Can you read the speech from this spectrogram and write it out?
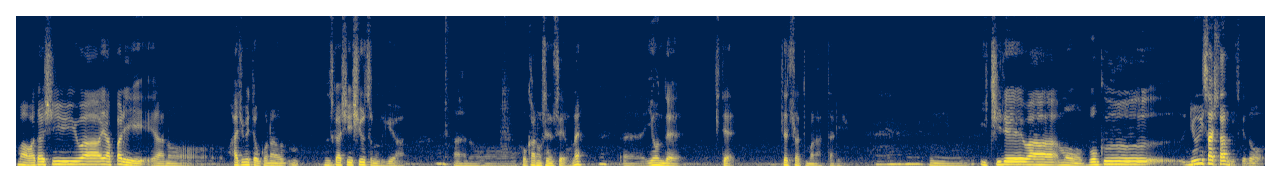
まあ私はやっぱり、あの、初めて行う難しい手術の時は、あの、他の先生をね、えー呼んできて手伝ってもらったり、うん、一例はもう僕入院させたんですけど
